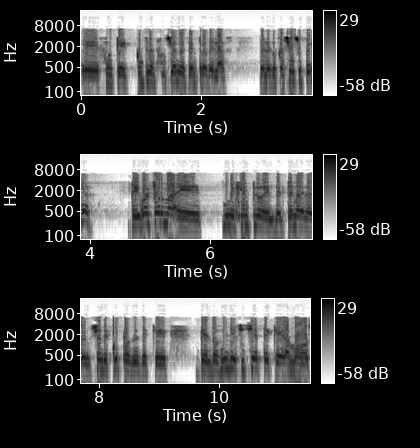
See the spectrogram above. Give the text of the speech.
eh, que cumplen funciones dentro de las de la educación superior. De igual forma, eh, un ejemplo del, del, tema de la reducción de cupos desde que del 2017 que éramos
